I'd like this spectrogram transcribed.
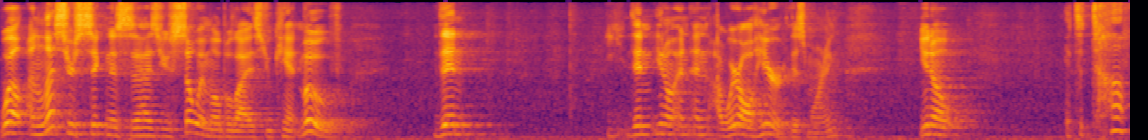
Well, unless your sickness has you so immobilized you can't move, then, then you know, and, and we're all here this morning. You know, it's a tough,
